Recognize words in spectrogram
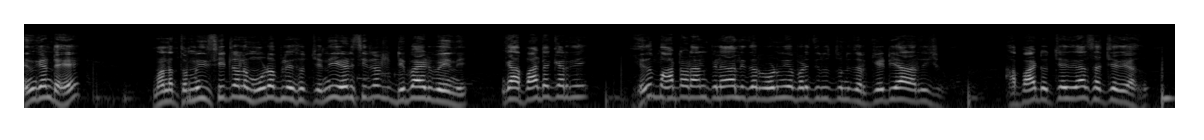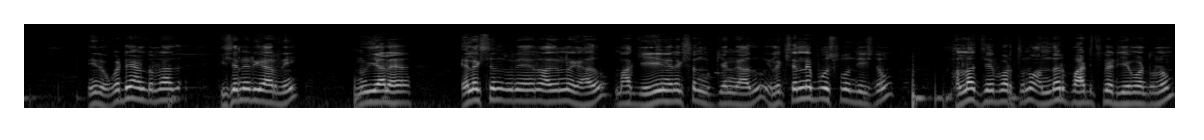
ఎందుకంటే మన తొమ్మిది సీట్లలో మూడో ప్లేస్ వచ్చింది ఏడు సీట్లలో డివైడ్ పోయింది. ఇంకా ఆ పార్టీ ఎక్కడిది? ఏదో మాట్లాడడానికి పిల్లగాళ్ళు ఇద్దరు రోడ్డు మీద పడి తిరుగుతుంటారు కేటీఆర్ హరీష్. ఆ పార్టీ వచ్చేది కాదు సచ్చేది కాదు. నేను ఒకటే అంటున్నా కిషన్ రెడ్డి గారిని నువ్వు ఇవాళ ఎలక్షన్స్ ఉన్నాయనో అది కాదు మాకు ఏం ఎలక్షన్ ముఖ్యం కాదు. ఎలక్షన్లే పోస్ట్పోన్ చేసినాం. మళ్ళా చేపడుతున్నాం. అందరూ పార్టిసిపేట్ చేయమంటున్నాం.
